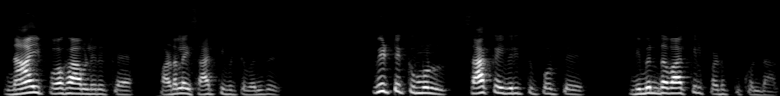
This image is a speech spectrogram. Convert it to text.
நாய் போகாமல் இருக்க படலை சாத்திவிட்டு வந்து வீட்டுக்கு முன் சாக்கை விரித்து போட்டு நிமிர்ந்த வாக்கில் படுத்து கொண்டாள்.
